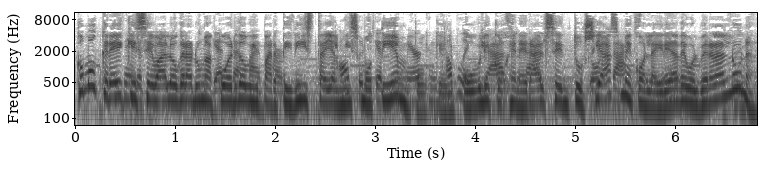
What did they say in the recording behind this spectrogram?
¿Cómo cree que se va a lograr un acuerdo bipartidista y al mismo tiempo que el público general se entusiasme con la idea de volver a la Luna?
